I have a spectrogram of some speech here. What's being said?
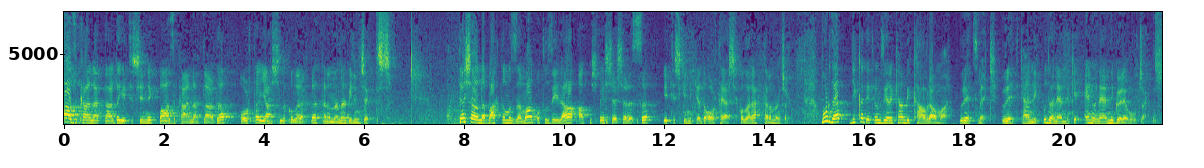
Bazı kaynaklarda yetişkinlik, bazı kaynaklarda orta yaşlılık olarak da tanımlanabilecektir. Yaş aralığına baktığımız zaman 30 ila 65 yaş arası yetişkinlik ya da orta yaşlık olarak tanımlanacak. Burada dikkat etmemiz gereken bir kavram var. Üretmek, üretkenlik bu dönemdeki en önemli görev olacaktır.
